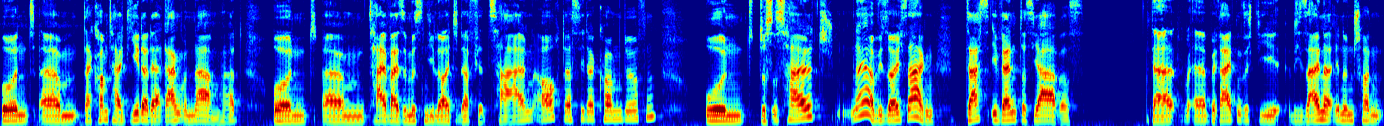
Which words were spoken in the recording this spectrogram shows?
Und ähm, da kommt halt jeder, der Rang und Namen hat. Und ähm, teilweise müssen die Leute dafür zahlen auch, dass sie da kommen dürfen. Und das ist halt, naja, wie soll ich sagen, das Event des Jahres. Da äh, bereiten sich die DesignerInnen schon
